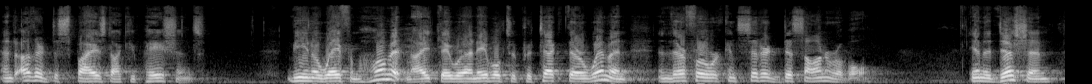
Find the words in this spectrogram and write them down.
and other despised occupations. Being away from home at night, they were unable to protect their women and therefore were considered dishonorable. In addition,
